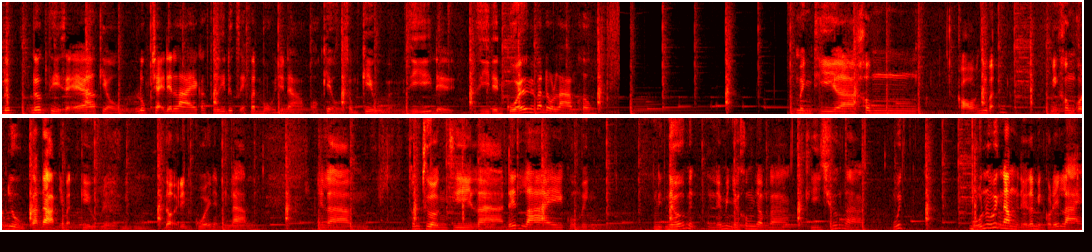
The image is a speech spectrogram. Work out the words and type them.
Đức Đức thì sẽ kiểu lúc chạy deadline các thứ thì Đức sẽ phân bổ như nào? Có kiểu sống kiều gì để gì đến cuối mới bắt đầu làm không? Mình thì à, không có như bạn mình không có nhiều can đảm như bạn kiều để mình đợi đến cuối để mình làm. Nên là thông thường thì là deadline của mình mình nhớ mình nếu mình nhớ không nhầm là kỳ trước là week 4 week 5 thì đấy là mình có deadline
